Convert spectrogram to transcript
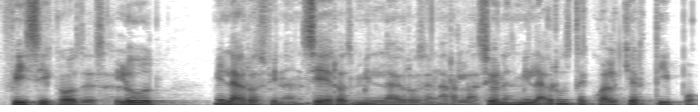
físicos, de salud, milagros financieros, milagros en las relaciones, milagros de cualquier tipo.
